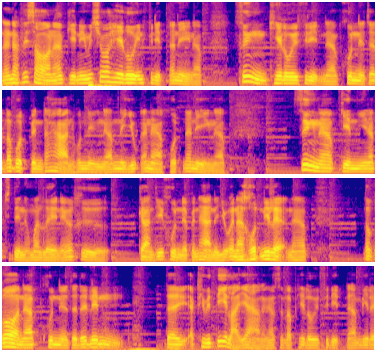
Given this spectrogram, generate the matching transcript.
ในอันดับที่2นะครับเกมนี้ไม่ใช่ว่า Halo Infinite นั่นเองนะครับ ซึ่ง Halo Infinite นะครับคุณเนี่ยจะรับบทเป็นทหารคนหนึ่งนะครับในยุคอนาคตนั่นเองนะครับ ซึ่งนะครับเกมนี้นะครับจุดเด่นของมันเลยเนี่ยก็คือ การที่คุณเนี่ยเป็นทหารในยุคอนาคตนี่แหละนะครับ แล้วก็นะครับคุณเนี่ยจะได้เล่นได้แอคทิวิตี้หลายอย่างเลยนะครับสำหรับ Halo Infinite นะมีอะไร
